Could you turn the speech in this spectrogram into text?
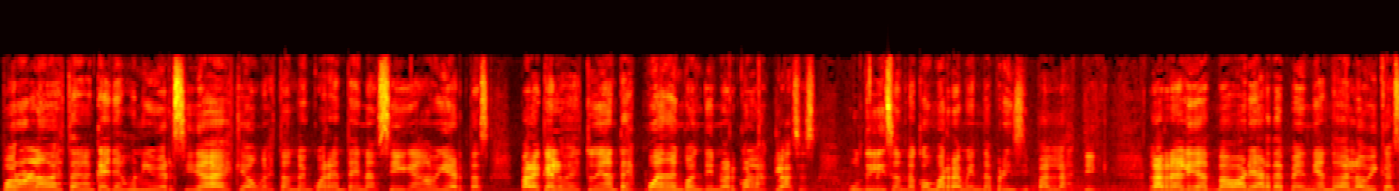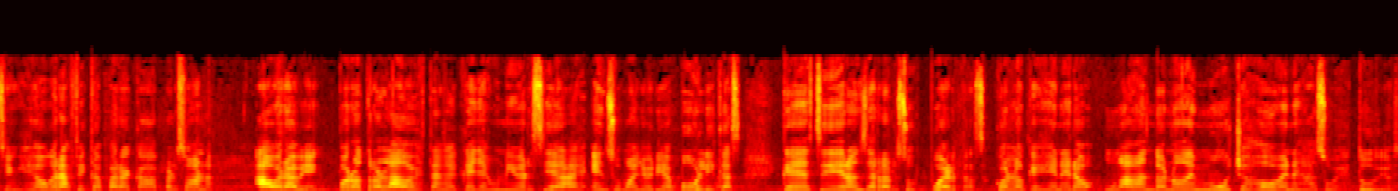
Por un lado están aquellas universidades que aún estando en cuarentena siguen abiertas para que los estudiantes puedan continuar con las clases utilizando como herramienta principal las TIC. La realidad va a variar dependiendo de la ubicación geográfica para cada persona. Ahora bien, por otro lado están aquellas universidades, en su mayoría públicas, que decidieron cerrar sus puertas, con lo que generó un abandono de muchos jóvenes a sus estudios,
